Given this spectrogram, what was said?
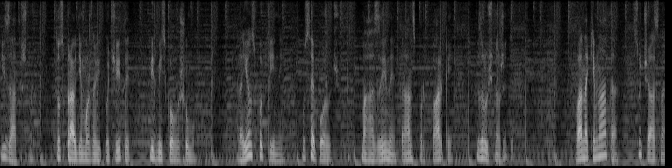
і затишна. Тут справді можна відпочити від міського шуму. Район спокійний, усе поруч. Магазини, транспорт, парки. Зручно жити. Ванна кімната сучасна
